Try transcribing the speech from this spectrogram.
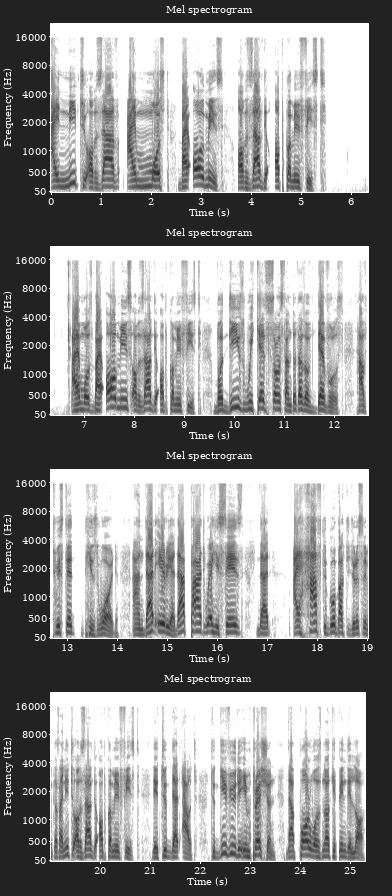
I need to observe, I must, by all means, observe the upcoming feast. I must by all means observe the upcoming feast. But these wicked sons and daughters of devils have twisted his word. And that area, that part where he says that I have to go back to Jerusalem because I need to observe the upcoming feast. They took that out to give you the impression that Paul was not keeping the law,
